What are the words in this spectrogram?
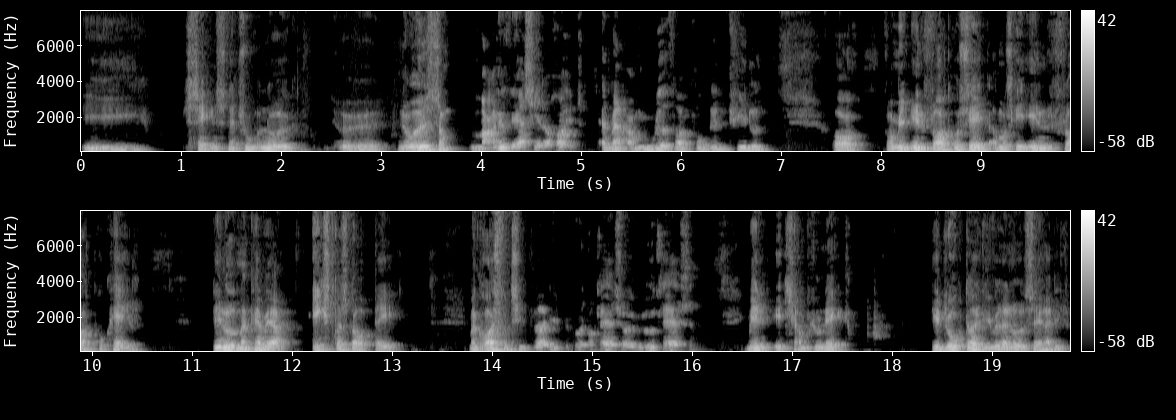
i sagens natur noget, øh, noget som mange værdsætter højt, at man har mulighed for at få en titel, og for en flot roset og måske en flot pokal. Det er noget, man kan være ekstra stolt af. Man kan også få titler i begynderklasse og i ødeklasse, men et championat, det lugter alligevel af noget særligt.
